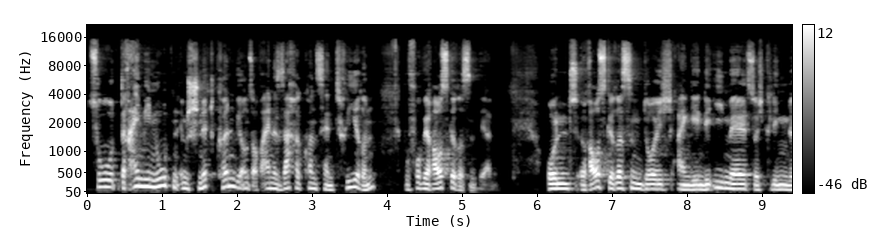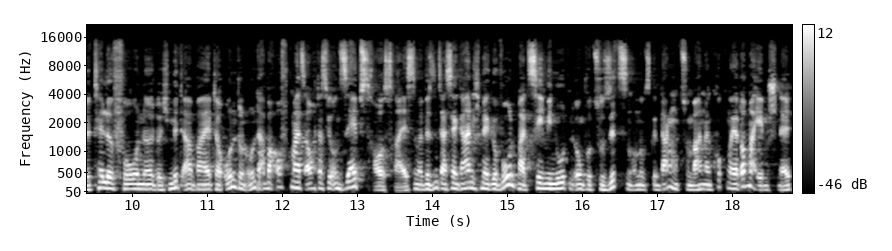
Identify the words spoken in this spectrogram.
zu drei Minuten im Schnitt können wir uns auf eine Sache konzentrieren, bevor wir rausgerissen werden. Und rausgerissen durch eingehende E-Mails, durch klingende Telefone, durch Mitarbeiter und, und, und, aber oftmals auch, dass wir uns selbst rausreißen, weil wir sind das ja gar nicht mehr gewohnt, mal zehn Minuten irgendwo zu sitzen und uns Gedanken zu machen. Dann gucken wir ja doch mal eben schnell,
